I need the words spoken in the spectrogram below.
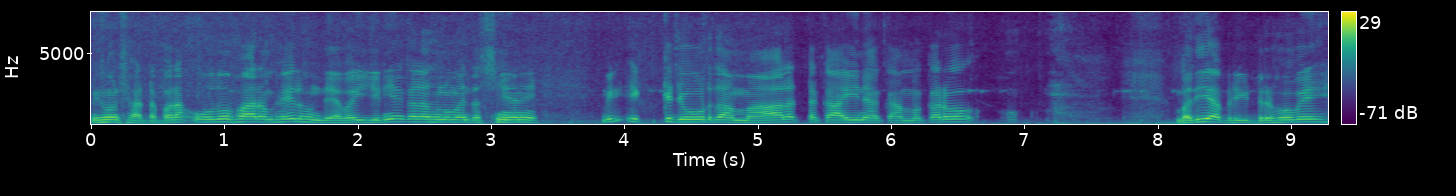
ਵੀ ਹੁਣ ਛੱਡ ਪਰਾਂ, ਉਦੋਂ ਫਾਰਮ ਫੇਲ ਹੁੰਦੇ ਆ ਬਾਈ, ਜਿਹੜੀਆਂ ਗੱਲਾਂ ਤੁਹਾਨੂੰ ਮੈਂ ਦੱਸੀਆਂ ਨੇ ਵੀ ਇੱਕ ਜੋੜ ਦਾ ਮਾਲ ਟਕਾਈ ਨਾਲ ਕੰਮ ਕਰੋ, ਵਧੀਆ ਬਰੀਡਰ ਹੋਵੇ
